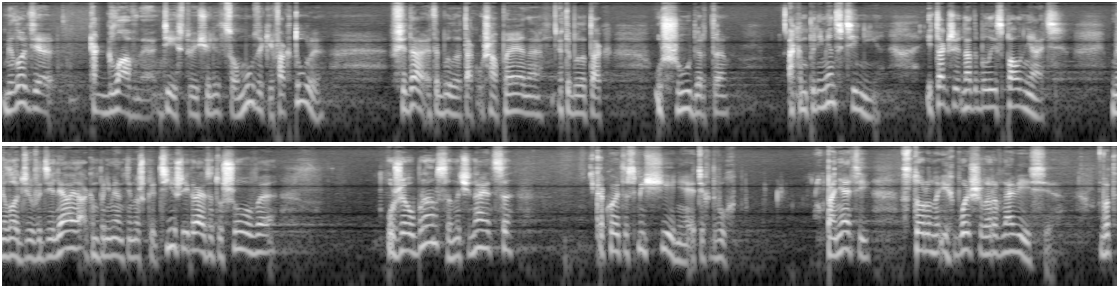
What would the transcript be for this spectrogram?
Мелодия как главное действующее лицо музыки, фактуры – Всегда это было так у Шопена, это было так у Шуберта. Аккомпанемент в тени. И также надо было исполнять мелодию выделяя, аккомпанемент немножко тише играет, отушевывая. Уже у Брамса начинается какое-то смещение этих двух понятий в сторону их большего равновесия. Вот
